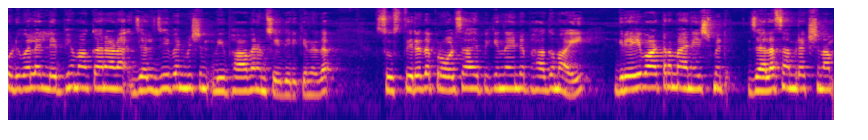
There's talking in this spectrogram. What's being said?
കുടിവെള്ളം ലഭ്യമാക്കാനാണ് ജൽജീവൻ മിഷൻ വിഭാവനം ചെയ്തിരിക്കുന്നത്. സുസ്ഥിരത പ്രോത്സാഹിപ്പിക്കുന്നതിന്റെ ഭാഗമായി ഗ്രേ വാട്ടർ മാനേജ്മെന്റ് ജലസംരക്ഷണം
